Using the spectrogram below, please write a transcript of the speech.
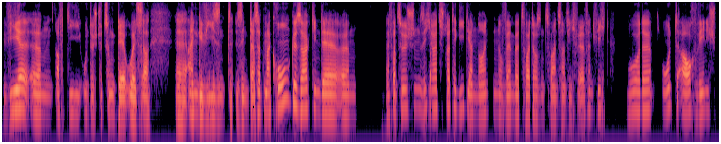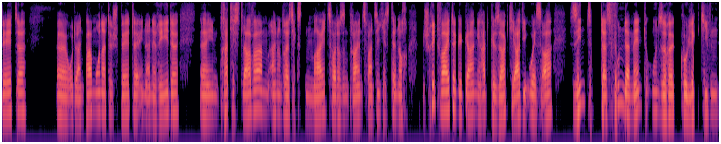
wir ähm, auf die Unterstützung der USA äh, angewiesen sind. Das hat Macron gesagt in der ähm, französischen Sicherheitsstrategie, die am 9. November 2022 veröffentlicht wurde und auch wenig später äh, oder ein paar Monate später in einer Rede in Bratislava am 31. Mai 2023 ist er noch einen Schritt weiter gegangen. Er hat gesagt, ja, die USA sind das Fundament unserer kollektiven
